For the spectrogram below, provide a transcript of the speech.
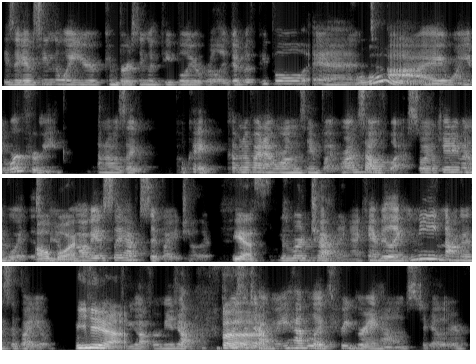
He's like, I've seen the way you're conversing with people. You're really good with people. And Ooh. I want you to work for me. And I was like, okay, come to find out we're on the same flight. We're on Southwest. So I can't even avoid this. Oh, man. boy. We obviously have to sit by each other Yes. because we're chatting. I can't be like, me, not going to sit by you. Yeah. You offer me a job. So we sit down. We have like three greyhounds together,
